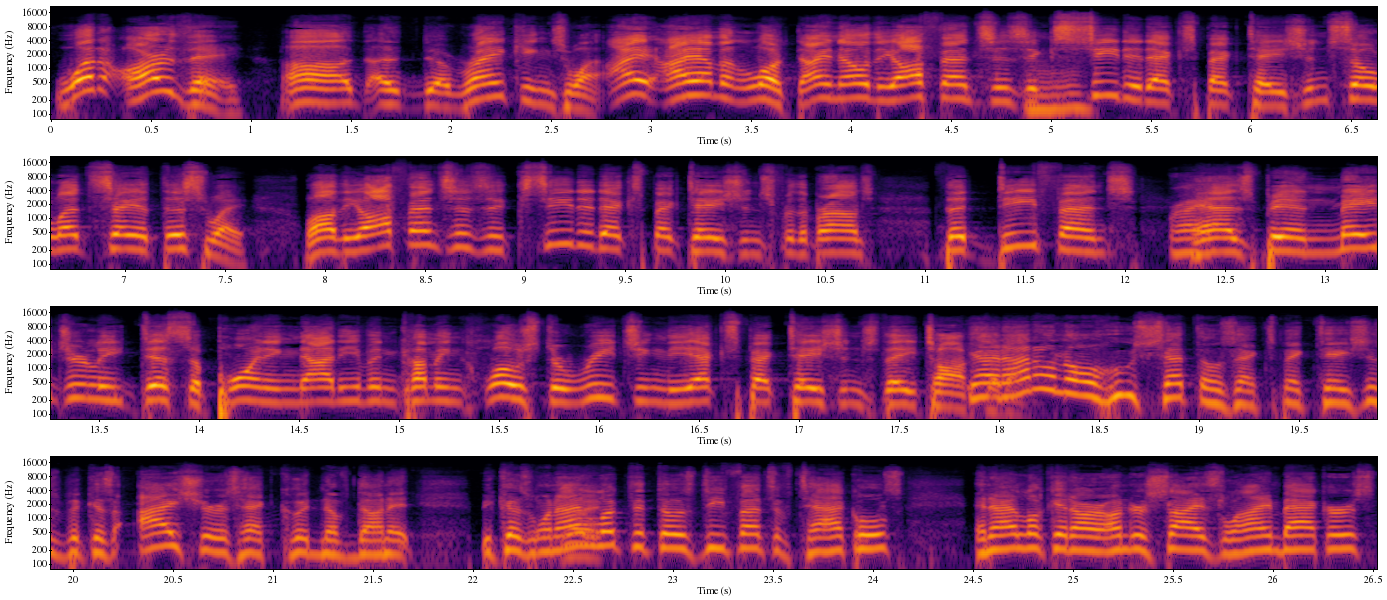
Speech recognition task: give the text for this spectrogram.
what are they? Uh, uh, rankings wise, I, I haven't looked. I know the offense has exceeded expectations. So let's say it this way: while the offense has exceeded expectations for the Browns, the defense Right. has been majorly disappointing, not even coming close to reaching the expectations they talked about. Yeah, and. I don't know who set those expectations because I sure as heck couldn't have done it. Because when I looked at those defensive tackles and I look at our undersized linebackers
